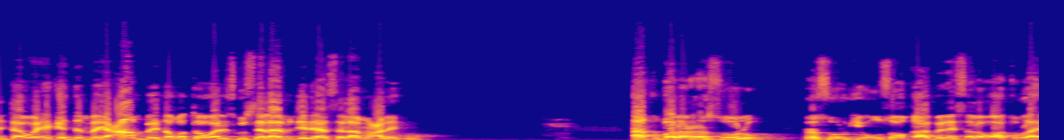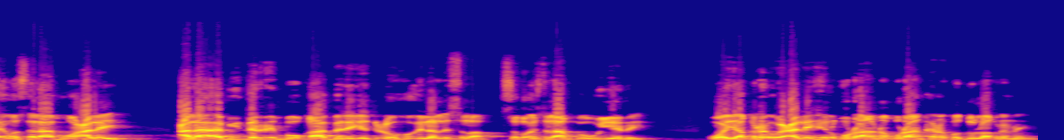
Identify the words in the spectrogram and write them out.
intaa wixii ka dambeeyey caan bay noqoto waa la isku salaami jiray assalaamu calaykum aqbala rasuulu. Rasuulkii uu soo qaabilay salawaatullaahi wasalaamuhu calayh calaa abi darin buu qaabilay yadcuuhu ila alislaam. Isagoo islaamka ugu yeeray. Wa yaqra'u calayhi lqur'aana qur'aankana ku dul aqrinaya.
